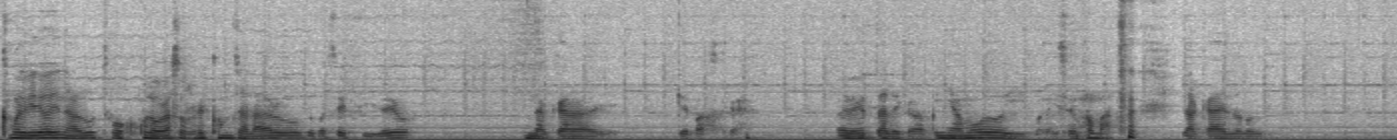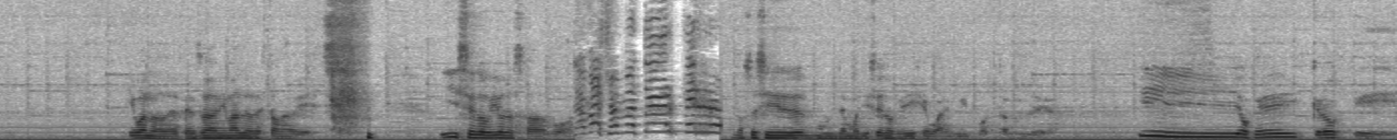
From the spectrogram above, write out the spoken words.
Como el video de Naruto, con los brazos re contra largo, que parece fideo. Una cara de... ¿Qué pasa acá? Vegeta le caga piña a modo y bueno ahí se lo mata. La cae el loco. Y bueno, defensor animal de está una vez. y se lo vio los salvó. No sé si demoricé lo que dije, bueno, no importa. Y ok, creo que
